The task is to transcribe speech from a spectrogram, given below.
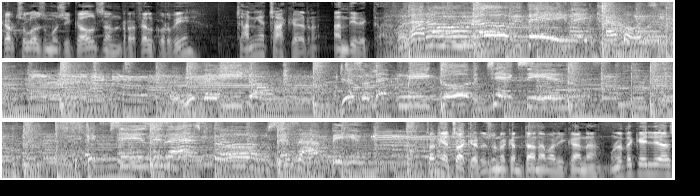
Càpsules musicals amb Rafael Corbí, Tanya Tucker en directe. Well, I don't know if they let cowboys in. Tanya Tucker és una cantant americana, una d'aquelles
